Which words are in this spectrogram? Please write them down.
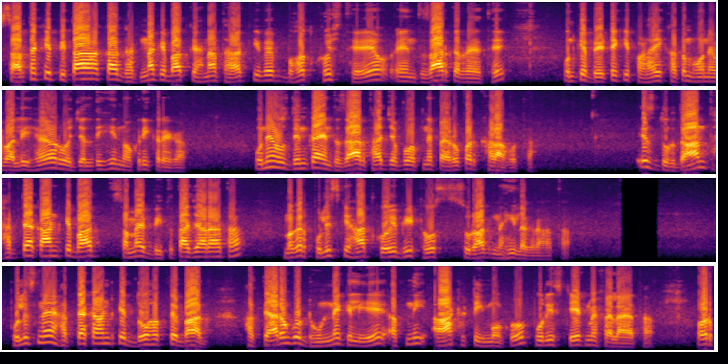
सार्थक के पिता का घटना के बाद कहना था कि वे बहुत खुश थे और इंतज़ार कर रहे थे। उनके बेटे की पढ़ाई खत्म होने वाली है और वो जल्दी ही नौकरी करेगा। उन्हें उस दिन का इंतज़ार था जब वो अपने पैरों पर खड़ा होता। इस दुर्दांत हत्याकांड के बाद समय बीतता जा रहा था। मगर पुलिस के हाथ कोई भी ठोस सुराग नहीं लग रहा था। पुलिस ने हत्याकांड के दो हफ़्ते बाद हत्यारों को ढूँढने के लिए अपनी आठ टीमों को पूरी स्टेट में फैलाया था और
